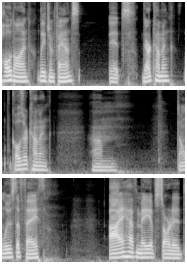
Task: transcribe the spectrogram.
hold on, Legion fans. It's they're coming. Goals are coming. Um, don't lose the faith. I have may have started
